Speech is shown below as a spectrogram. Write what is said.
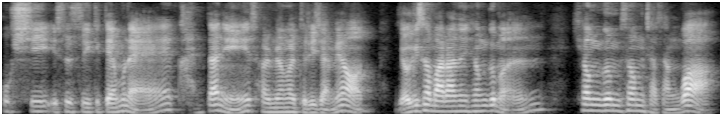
혹시 있을 수 있기 때문에 간단히 설명을 드리자면 여기서 말하는 현금은 현금성 자산과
